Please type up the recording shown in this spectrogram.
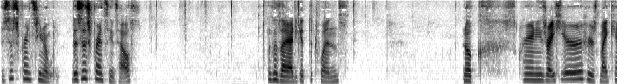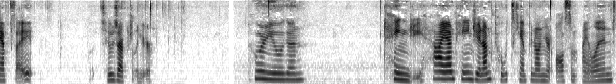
Is this Francine or Win? This is Francine's house. Because I had to get the twins. Nook crannies right here. Here's my campsite. Let's, who's actually here? Who are you again? Tangy. Hi, I'm Tangy, and I'm totes camping on your awesome island.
